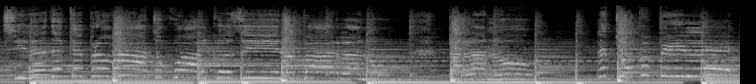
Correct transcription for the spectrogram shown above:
Si vede che hai provato qualcosina parlano parlano le tue pupille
